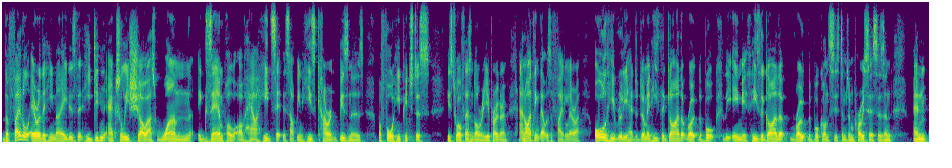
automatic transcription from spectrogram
the fatal error that he made is that he didn't actually show us one example of how he'd set this up in his current business before he pitched us his $12,000 a year program. And I think that was a fatal error. All he really had to do, I mean, he's the guy that wrote the book, The E Myth. He's the guy that wrote the book on systems and processes. And, and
